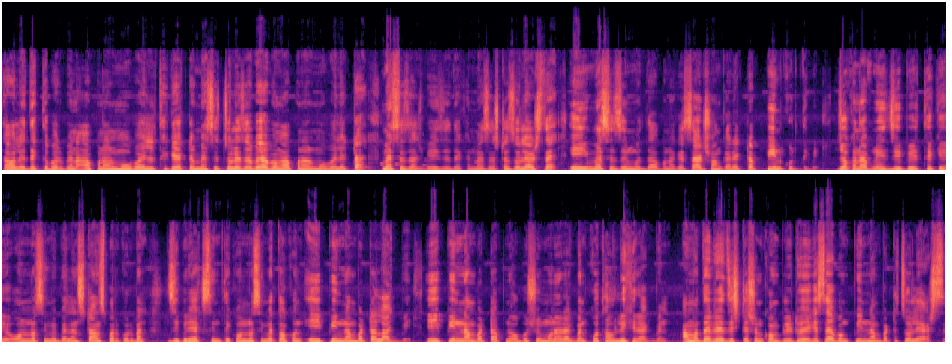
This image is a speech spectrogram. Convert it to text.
তাহলে দেখতে পারবেন আপনার মোবাইল থেকে একটা মেসেজ চলে যাবে এবং আপনার মোবাইলে একটা মেসেজ আসবে। এই যে দেখেন, মেসেজটা চলে আসছে। এই মেসেজের মধ্যে আপনাকে চার সংখ্যার একটা পিন কোড দিবে। যখন আপনি জিপির থেকে অন্য সিমে ব্যালেন্স ট্রান্সফার করবেন, জিপির এক সিম থেকে অন্য সিমে, তখন এই পিন নাম্বারটা লাগবে। এই পিন নাম্বারটা আপনি অবশ্যই মনে রাখবেন, কোথাও লিখে রাখবেন। আমাদের রেজিস্ট্রেশন কমপ্লিট হয়ে গেছে এবং পিন নাম্বারটা চলে আসছে।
